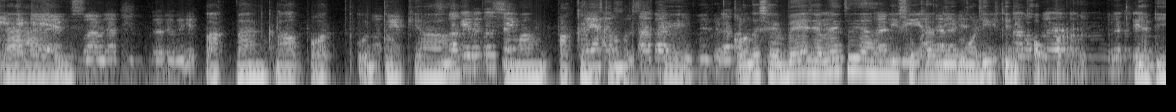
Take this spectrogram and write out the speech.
guys. Lakban knalpot untuk yang emang pakai motor kedatangan Kalau nggak CB, CB itu yang suka dimodif jadi koper, jadi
